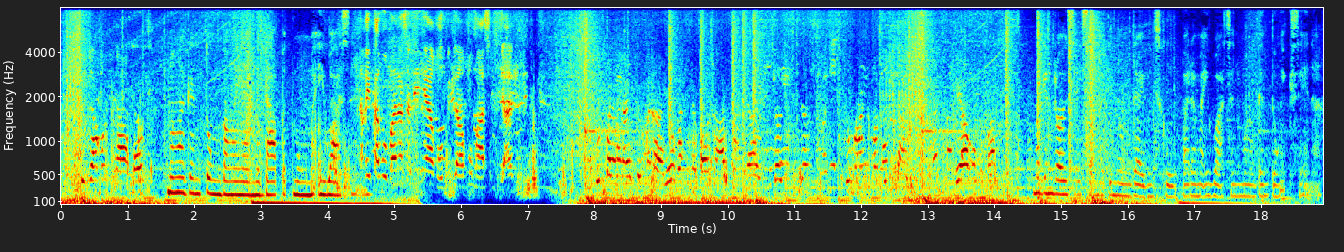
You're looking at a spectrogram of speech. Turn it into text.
Bigla mo inalaw. Mga gantong bangayan na dapat mong maiwasan. Nakita mo ba, nasa linya ako, bigla kang pumasok dyan? Doon pa lang tayo malayo, kanina pa ako nakasiglan. Ikaw yung bilang dumaan na mabigla. Kaya ako bumak. Mag-enroll sa isang matinong driving school para maiwasan ang mga gantong eksena.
